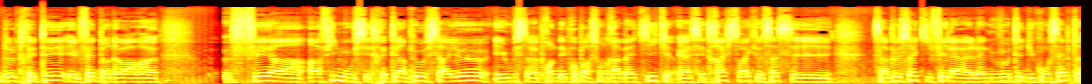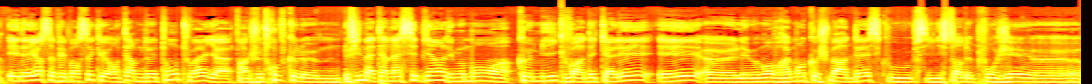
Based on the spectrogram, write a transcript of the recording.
de le traiter et le fait d'en avoir euh, fait un, film où c'est traité un peu au sérieux et où ça va prendre des proportions dramatiques et assez trash, c'est vrai que ça c'est un peu ça qui fait la, nouveauté du concept. Et d'ailleurs, ça me fait penser qu'en termes de ton, tu vois, y a, je trouve que le, le film alterne assez bien les moments euh, comiques, voire décalés, et euh, les moments vraiment cauchemardesques où c'est une histoire de plongée. Euh,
